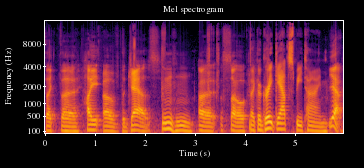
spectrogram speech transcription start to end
like the height of the jazz. Mhm. Uh, so Like a great Gatsby time. yeah.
